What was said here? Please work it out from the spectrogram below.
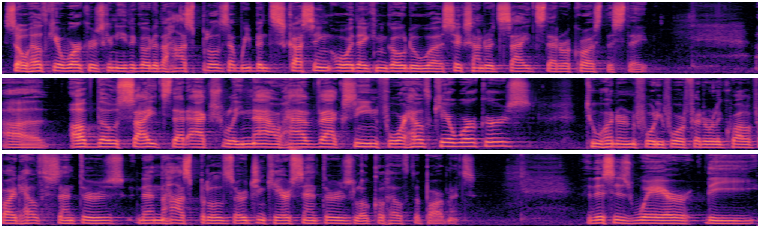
So healthcare workers can either go to the hospitals that we've been discussing or they can go to uh, 600 sites that are across the state. Uh, of those sites that actually now have vaccine for healthcare workers, 244 federally qualified health centers, then the hospitals, urgent care centers, local health departments. This is where the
